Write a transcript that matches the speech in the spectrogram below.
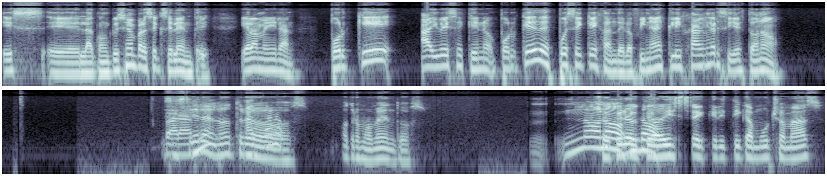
es, eh, la conclusión me parece excelente. Y ahora me dirán, ¿por qué hay veces que no? ¿Por qué después se quejan de los finales cliffhangers y esto no? Para si eran otros, otros momentos. No, Yo no. creo que hoy se critica mucho más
